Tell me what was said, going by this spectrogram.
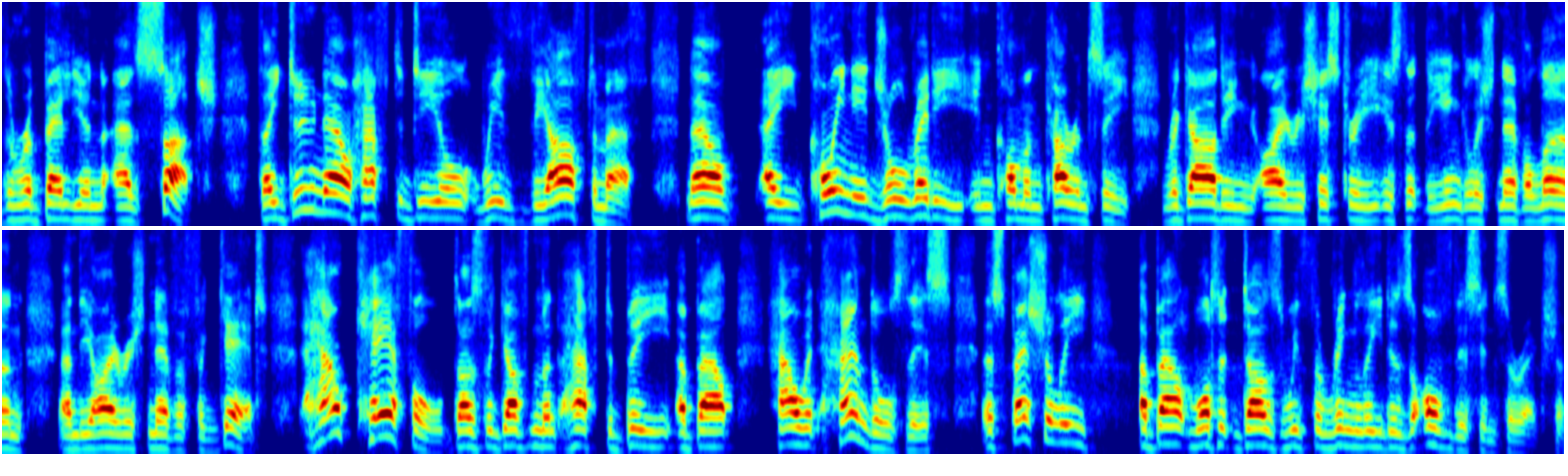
the rebellion as such. They do now have to deal with the aftermath. Now, a coinage already in common currency regarding Irish history is that the English never learn and the Irish never forget. How careful does the government have to be about how it handles this, especially about what it does with the ringleaders of this insurrection?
